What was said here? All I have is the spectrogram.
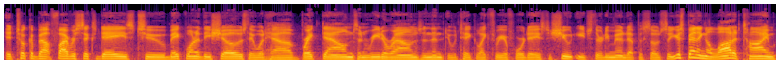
it took about five or six days to make one of these shows. They would have breakdowns and read arounds, and then it would take like three or four days to shoot each 30 minute episode. So you're spending a lot of time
